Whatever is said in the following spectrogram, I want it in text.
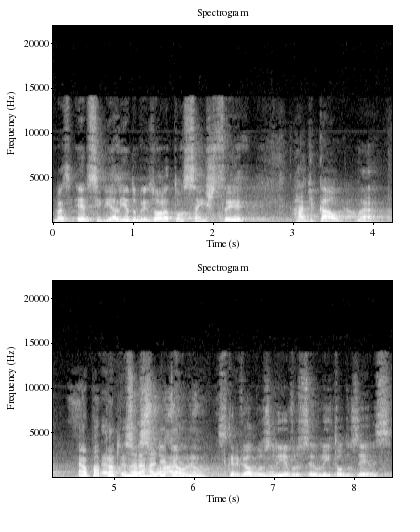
Mas ele seguia a linha do Brizola, Tom, sem ser radical, não é? É, o Papito não era radical, né? não. Escreveu alguns livros, eu li todos eles,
